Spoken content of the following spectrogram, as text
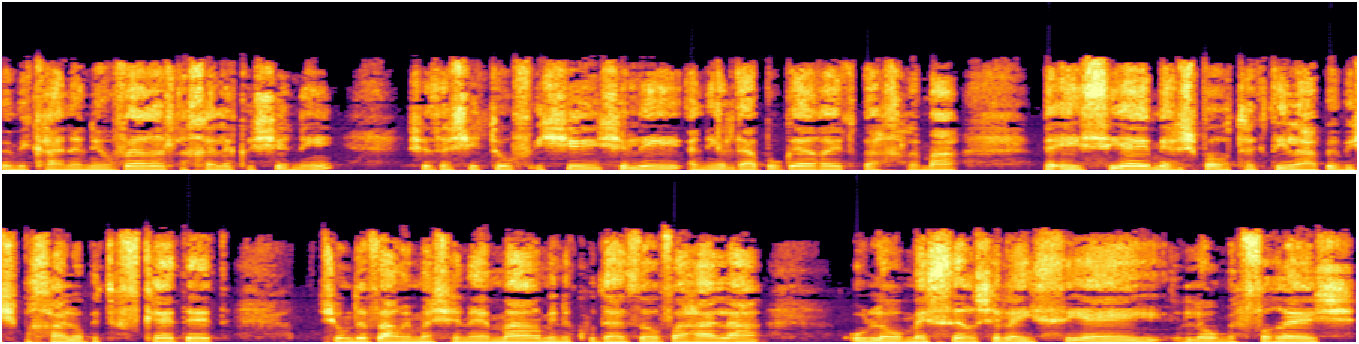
ומכאן אני עוברת לחלק השני, שזה שיתוף אישי שלי, אני ילדה בוגרת בהחלמה ב-ACA מהשפעות הגדילה במשפחה לא מתפקדת. שום דבר ממה שנאמר מנקודה זו והלאה הוא לא מסר של ACA, לא מפרש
